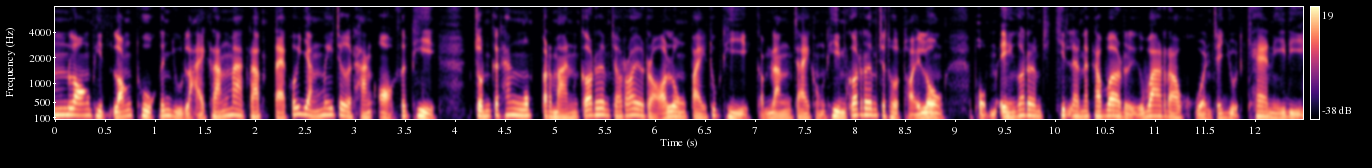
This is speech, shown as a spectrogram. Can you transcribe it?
ำลองผิดลองถูกกันอยู่หลายครั้งมากครับ แต่ก็ยังไม่เจอทางออกสักที จนกระทั่งงบประมาณก็เริ่มจะร่อยหรอลงไปทุกทีกำลังใจของทีมก็เริ่มจะถดถอยลง ผมเองก็เริ่มจะคิดแล้วนะครับว่าหรือว่าเราควรจะหยุดแค่นี้ดี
